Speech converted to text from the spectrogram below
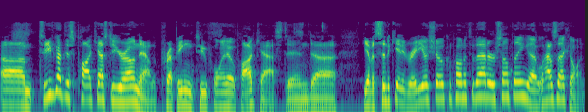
Um, so you've got this podcast of your own now, the Prepping 2.0 podcast, and uh, you have a syndicated radio show component to that or something. Uh, how's that going?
